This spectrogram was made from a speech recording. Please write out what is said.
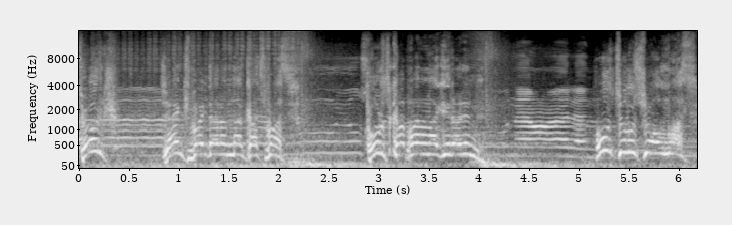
Türk! Cenk meydanından kaçmaz. Kurt kapanına girenin kurtuluşu olmaz.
